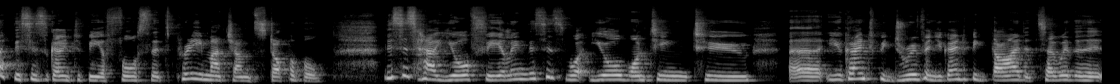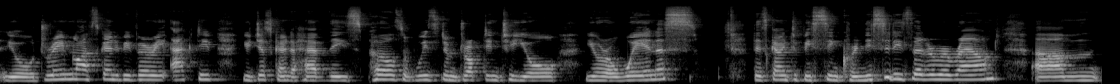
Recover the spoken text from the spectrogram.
like this is going to be a force that's pretty much unstoppable. This is how you're feeling. This is what you're wanting to. Uh, you're going to be driven. You're going to be guided. So whether your dream life's going to be very active, you're just going to have these pearls of wisdom dropped into your your awareness there's going to be synchronicities that are around, um,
